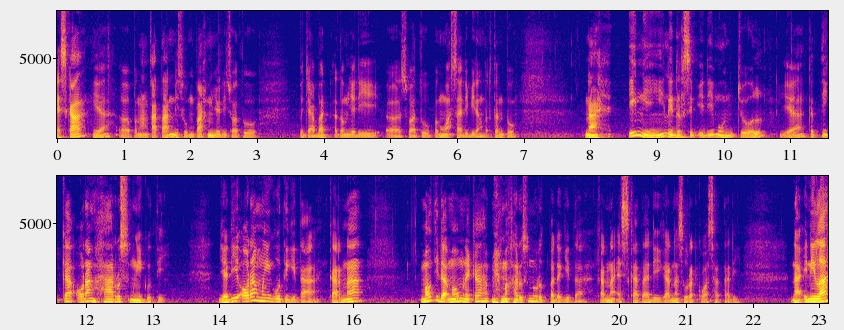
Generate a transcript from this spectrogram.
SK ya eh, pengangkatan disumpah menjadi suatu pejabat atau menjadi uh, suatu penguasa di bidang tertentu. Nah, ini leadership ini muncul ya ketika orang harus mengikuti. Jadi orang mengikuti kita karena mau tidak mau mereka memang harus nurut pada kita karena SK tadi, karena surat kuasa tadi. Nah, inilah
